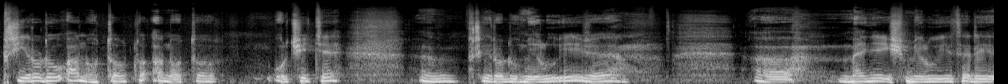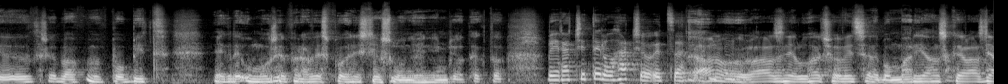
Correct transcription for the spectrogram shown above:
přírodou ano, to, to ano, to určitě e, přírodu miluji, že e, méně již miluji tedy eh, třeba pobyt někde u moře právě spojený s tím sluněním. Jo, tak to... Vy radši ty Luhačovice. Ano, lázně Luhačovice nebo Mariánské lázně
